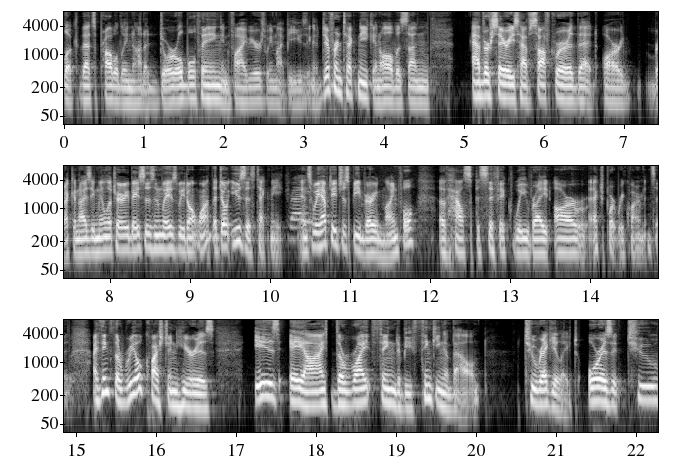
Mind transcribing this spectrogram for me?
Look, that's probably not a durable thing. In five years, we might be using a different technique, and all of a sudden, adversaries have software that are recognizing military bases in ways we don't want that don't use this technique. Right. And so we have to just be very mindful of how specific we write our export requirements in. I think the real question here is is AI the right thing to be thinking about? To regulate, or is it too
